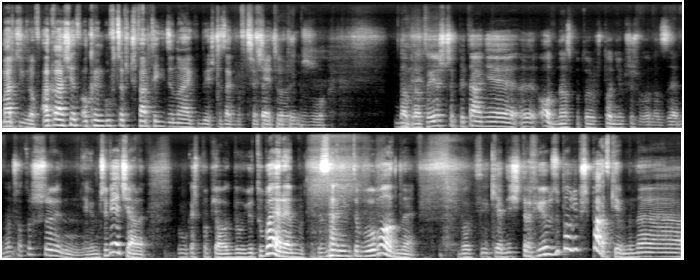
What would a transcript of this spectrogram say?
Marcin grał w A-klasie, w okręgówce, w czwartej lidze, no jakby jeszcze zagrał w trzeciej, to to już by było. Dobra, to jeszcze pytanie e, od nas, bo to już to nie przyszło do nas z zewnątrz. Otóż e, nie wiem, czy wiecie, ale Łukasz Popiołek był youtuberem, zanim to było modne. Bo kiedyś trafiłem zupełnie przypadkiem na...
